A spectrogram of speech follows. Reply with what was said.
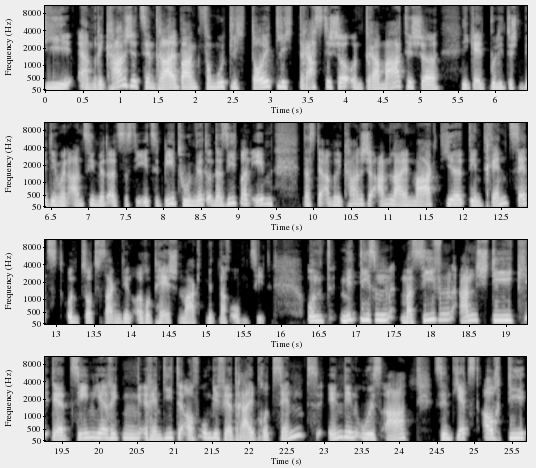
die amerikanische Zentralbank vermutlich deutlich drastischer und dramatischer die geldpolitischen Bedingungen anziehen wird, als das die EZB tun wird. Und da sieht man eben, dass der amerikanische Anleihenmarkt hier den Trend setzt und sozusagen den europäischen Markt mit nach oben zieht. Und mit diesem massiven Anstieg der zehnjährigen Rendite auf ungefähr drei Prozent in den USA sind jetzt auch die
